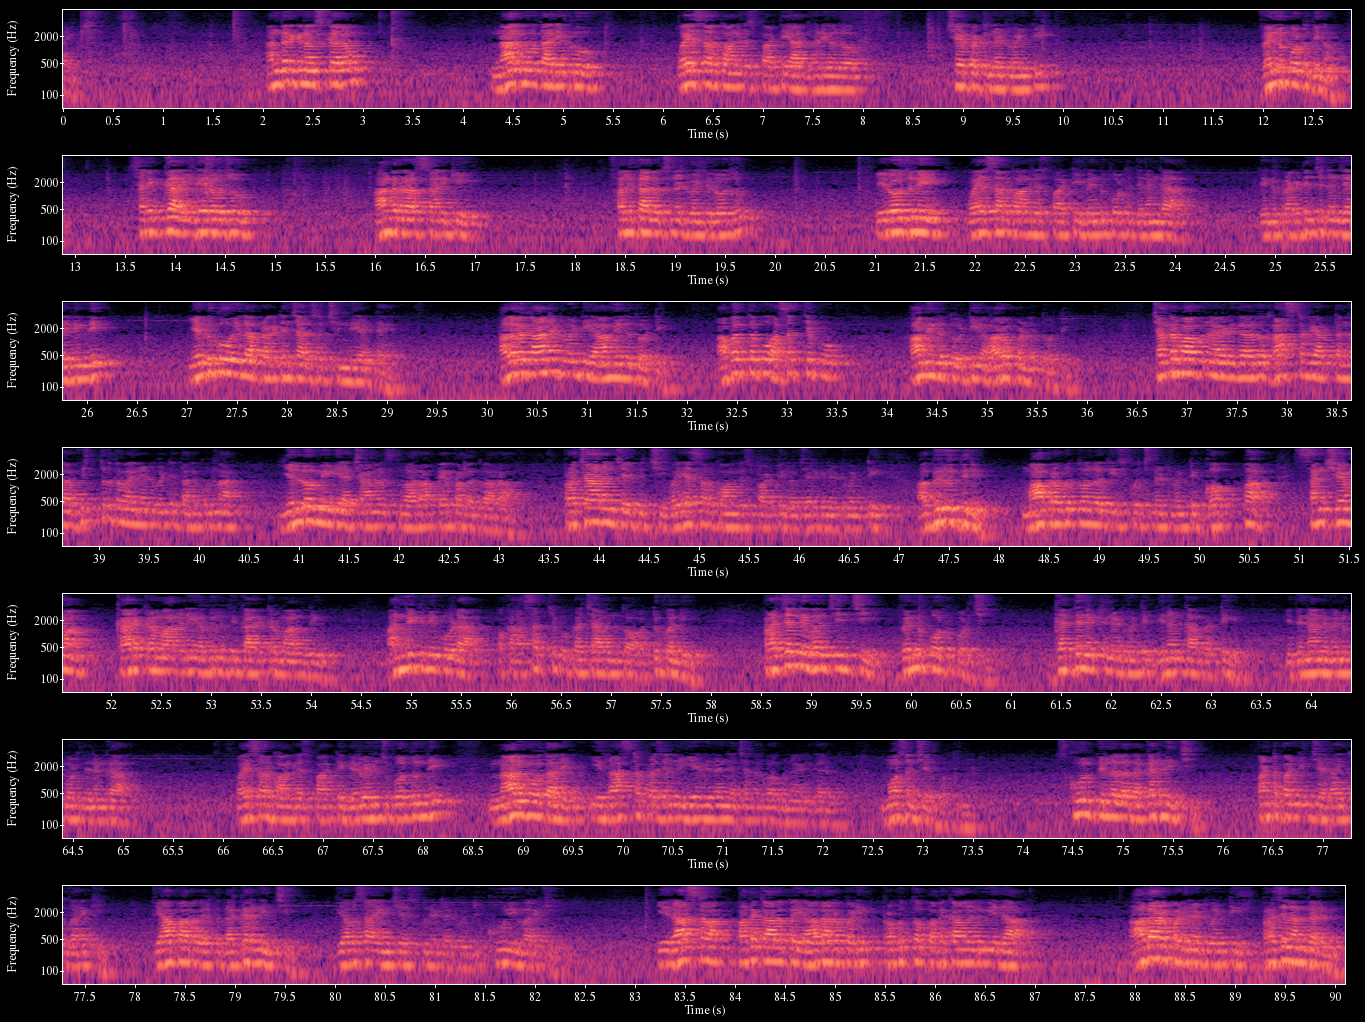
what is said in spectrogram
Right అందరికీ నమస్కారం. నాలుగవ తారీఖు వైఎస్ఆర్ కాంగ్రెస్ పార్టీ ఆధ్వర్యంలో చేపట్టినటువంటి వెన్నుపోటు దినం. సరిగ్గా ఇదే రోజు ఆంధ్ర రాష్ట్రానికి ఫలితాలు వచ్చినటువంటి రోజు. ఈ రోజుని వైఎస్ఆర్ కాంగ్రెస్ పార్టీ వెన్నుపోటు దినంగా దీన్ని ప్రకటించడం జరిగింది. ఎందుకు ఇలా ప్రకటించాల్సి వచ్చింది అంటే అలవి కానటువంటి హామీలతోటి అబద్ధపు అసత్యపు హామీలతోటి ఆరోపణలతోటి చంద్రబాబు నాయుడు గారు రాష్ట్ర వ్యాప్తంగా విస్తృతమైనటువంటి తనకున్న ఎల్లో మీడియా ఛానల్స్ ద్వారా పేపర్ల ద్వారా ప్రచారం చేపించి వైఎస్ఆర్ కాంగ్రెస్ పార్టీలో జరిగినటువంటి అభివృద్ధిని మా ప్రభుత్వంలో తీసుకొచ్చినటువంటి గొప్ప సంక్షేమ కార్యక్రమాలని అభివృద్ధి కార్యక్రమాలని అన్నిటినీ కూడా ఒక అసత్యపు ప్రచారంతో అడ్డుకొని ప్రజల్ని వంచి వెన్నుపోటు పొడిచి గద్దెనెక్కినటువంటి దినం కాబట్టి ఈ దినాన్ని వెన్నుపోటు దినంగా వైఎస్ఆర్ కాంగ్రెస్ పార్టీ నిర్వహించబోతుంది. నాలుగవ తారీఖు ఈ రాష్ట్ర ప్రజల్ని ఏ విధంగా చంద్రబాబు నాయుడు గారు మోసం చేయబోతున్నాడు? స్కూల్ పిల్లల దగ్గర నుంచి పంట పండించే రైతు వరకు వ్యాపారవేత్త దగ్గర నుంచి వ్యవసాయం చేసుకునేటటువంటి కూలీ వరకు ఈ రాష్ట్ర పథకాలపై ఆధారపడి ప్రభుత్వ పథకాల మీద ఆధారపడినటువంటి ప్రజలందరినీ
